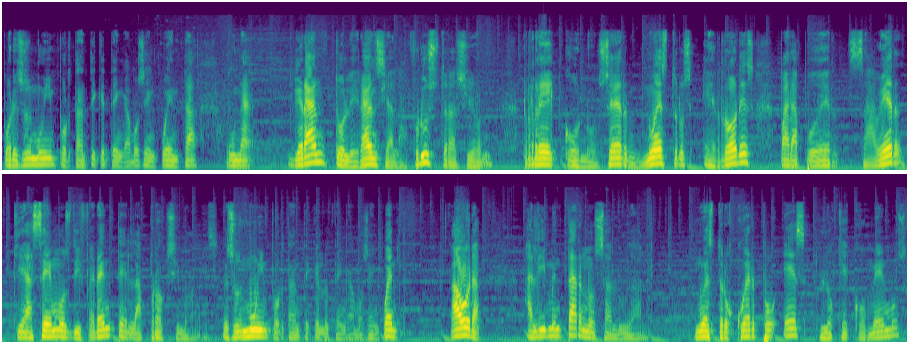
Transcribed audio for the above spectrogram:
Por eso es muy importante que tengamos en cuenta una gran tolerancia a la frustración, reconocer nuestros errores para poder saber qué hacemos diferente la próxima vez. Eso es muy importante que lo tengamos en cuenta. Ahora, alimentarnos saludable. Nuestro cuerpo es lo que comemos,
